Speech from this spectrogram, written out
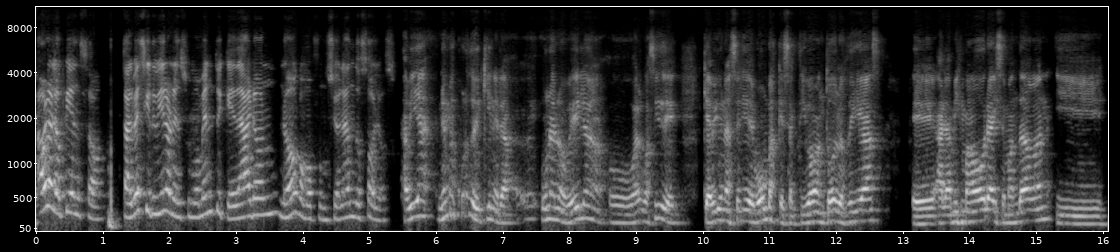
ahora lo pienso, tal vez sirvieron en su momento y quedaron, ¿no? Como funcionando solos. Había, no me acuerdo de quién era, una novela o algo así, de que había una serie de bombas que se activaban todos los días eh, a la misma hora y se mandaban, y,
